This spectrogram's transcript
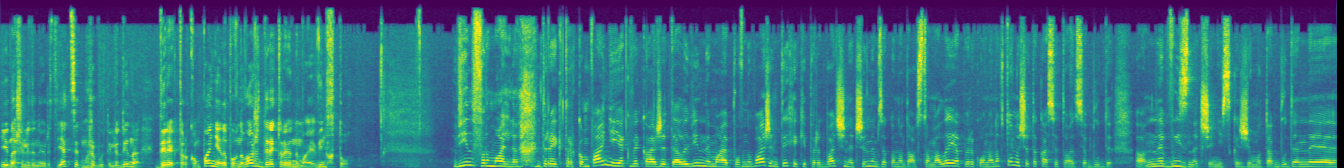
І наша людина юрист. Як це може бути? Людина директор компанії, але повноважень директора його немає. Він хто? Він формально директор компанії, як ви кажете, але він не має повноважень тих, які передбачені чинним законодавством. Але я переконана в тому, що така ситуація буде невизначеність, скажімо так, буде не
